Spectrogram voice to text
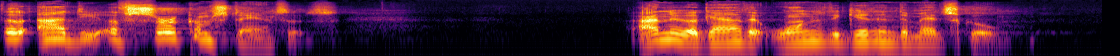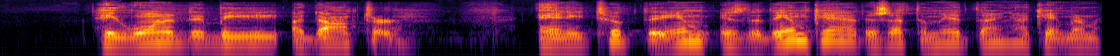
the idea of circumstances i knew a guy that wanted to get into med school he wanted to be a doctor and he took the is it the MCAT? Is that the med thing? I can't remember.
